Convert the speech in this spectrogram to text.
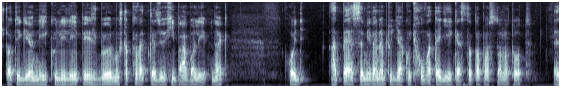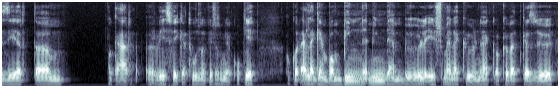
stratégia nélküli lépésből most a következő hibába lépnek, hogy hát persze, mivel nem tudják, hogy hova tegyék ezt a tapasztalatot, ezért um, akár vészféket húznak, és azt mondják, oké, okay, akkor elegem van mindenből, és menekülnek a következő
